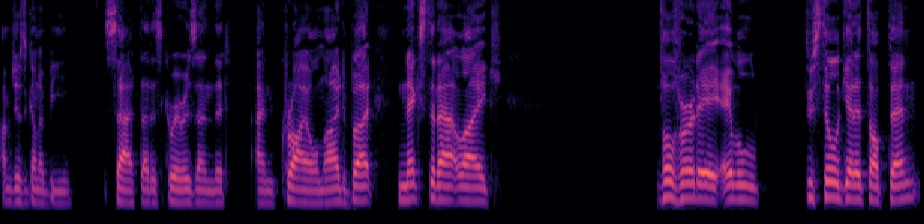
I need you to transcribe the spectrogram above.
I'm just gonna be sad that his career has ended and cry all night. But next to that, like, Valverde able to still get a top ten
